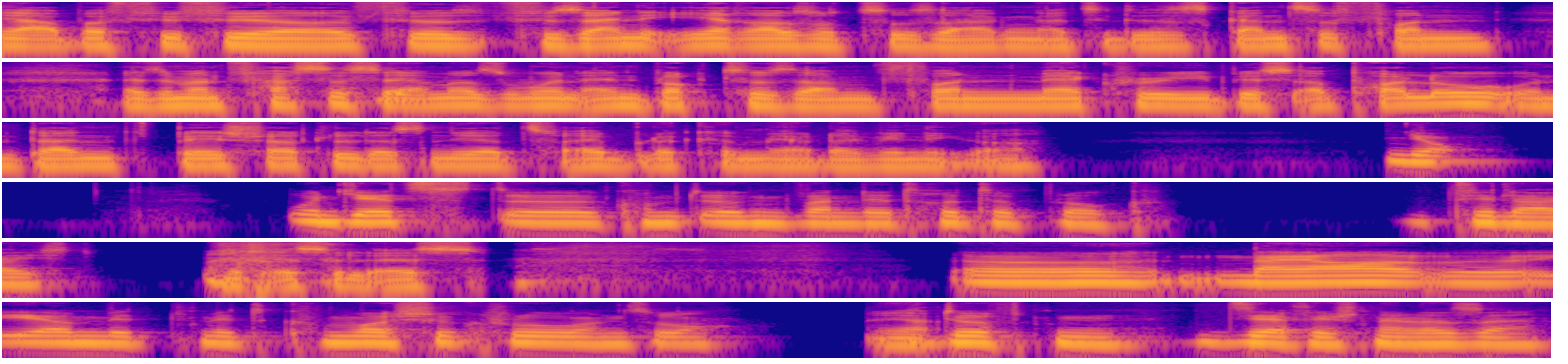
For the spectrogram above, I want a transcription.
Ja, aber für, für, für, für seine Ära sozusagen. Also dieses Ganze von, also man fasst das ja. ja immer so in einen Block zusammen, von Mercury bis Apollo und dann Space Shuttle, das sind ja zwei Blöcke mehr oder weniger. Ja. Und jetzt äh, kommt irgendwann der dritte Block. Vielleicht. Mit SLS. äh, naja, äh, eher mit, mit Commercial Crew und so. Ja. Die dürften sehr viel schneller sein.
